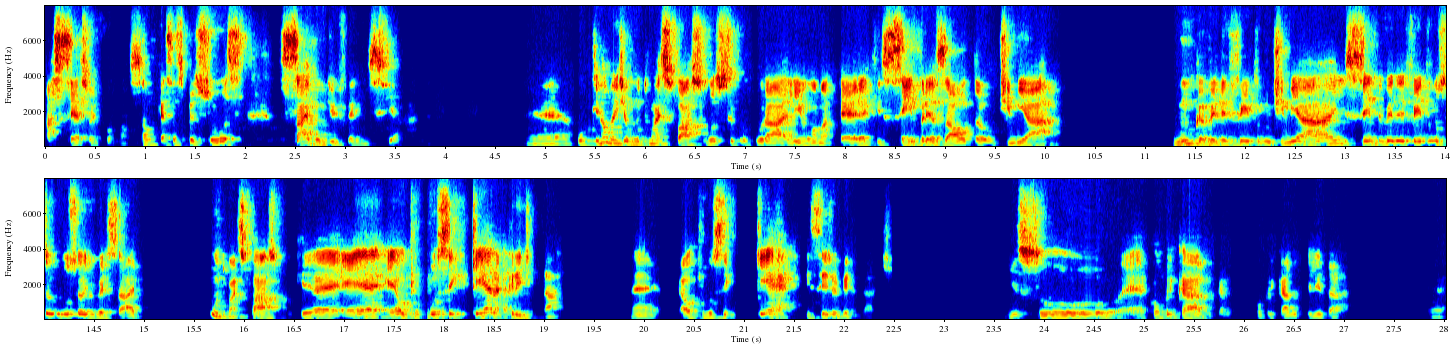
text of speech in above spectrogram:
acesso à informação, que essas pessoas saibam diferenciar. É, porque realmente é muito mais fácil você procurar ali uma matéria que sempre exalta o time A, nunca vê defeito no time A e sempre vê defeito no seu, no seu adversário. Muito mais fácil, porque é, é, é o que você quer acreditar, né? é o que você quer que seja verdade. Isso é complicado, cara complicado de lidar. É,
